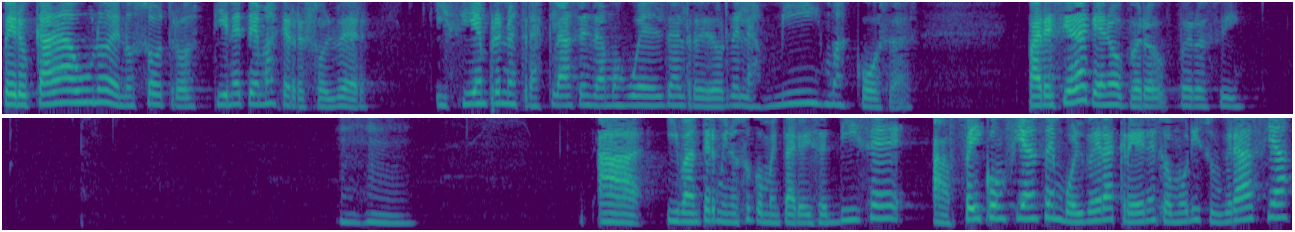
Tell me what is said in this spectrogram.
Pero cada uno de nosotros tiene temas que resolver y siempre en nuestras clases damos vuelta alrededor de las mismas cosas. Pareciera que no, pero, pero sí. Ah, Iván terminó su comentario. Dice, dice a fe y confianza en volver a creer en su amor y su gracia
